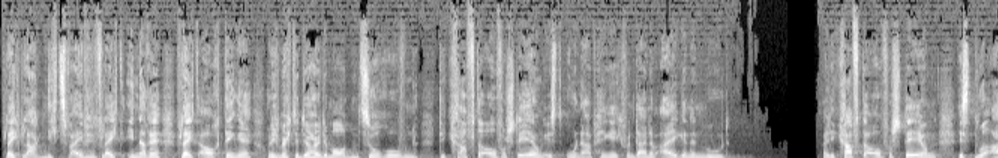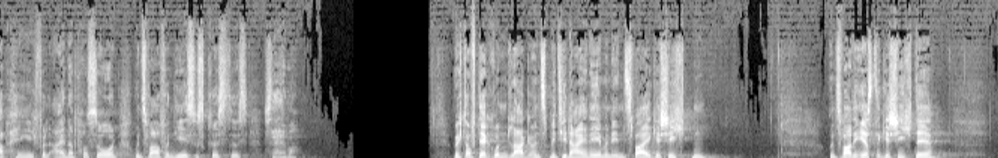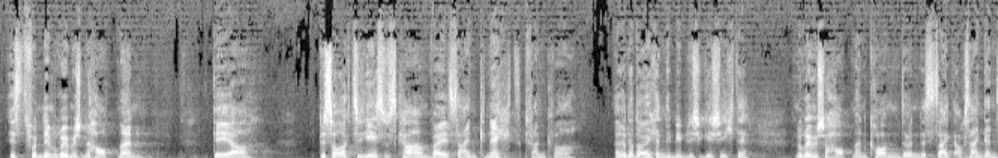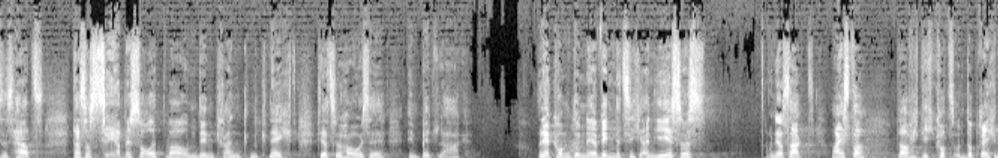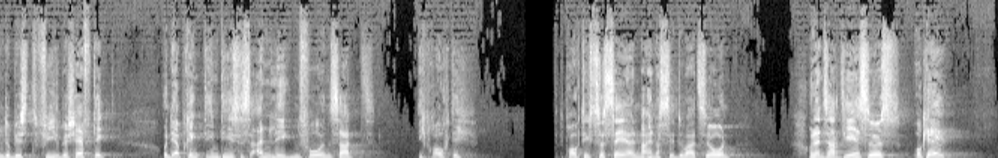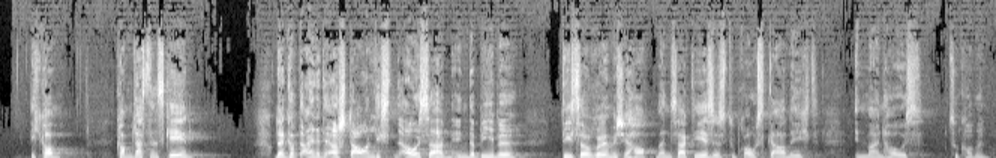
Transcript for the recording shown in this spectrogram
Vielleicht lagen nicht Zweifel, vielleicht innere, vielleicht auch Dinge. Und ich möchte dir heute Morgen zurufen, die Kraft der Auferstehung ist unabhängig von deinem eigenen Mut. Weil die Kraft der Auferstehung ist nur abhängig von einer Person, und zwar von Jesus Christus selber. Ich möchte auf der Grundlage uns mit hineinnehmen in zwei Geschichten. Und zwar die erste Geschichte ist von dem römischen Hauptmann, der besorgt zu Jesus kam, weil sein Knecht krank war. Erinnert ihr euch an die biblische Geschichte? Ein römischer Hauptmann kommt und es zeigt auch sein ganzes Herz, dass er sehr besorgt war um den kranken Knecht, der zu Hause im Bett lag. Und er kommt und er wendet sich an Jesus und er sagt, Meister, darf ich dich kurz unterbrechen? Du bist viel beschäftigt. Und er bringt ihm dieses Anliegen vor und sagt, ich brauche dich. Ich brauche dich so sehr in meiner Situation. Und dann sagt Jesus, okay, ich komme. Komm, lasst uns gehen. Und dann kommt eine der erstaunlichsten Aussagen in der Bibel. Dieser römische Hauptmann sagt, Jesus, du brauchst gar nicht in mein Haus zu kommen.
